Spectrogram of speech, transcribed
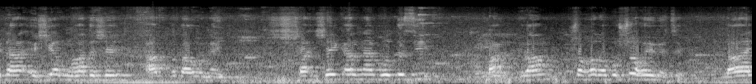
এটা এশিয়া মহাদেশে আর কোথাও নেই। সেই কারণে আমি বলতেছি, গ্রাম শহর অবশ্য হয়ে গেছে। তাই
